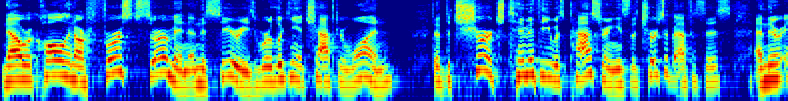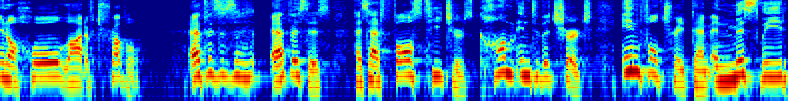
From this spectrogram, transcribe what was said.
Now, recall in our first sermon in the series, we're looking at chapter 1 that the church Timothy was pastoring is the church of Ephesus, and they're in a whole lot of trouble. Ephesus, Ephesus has had false teachers come into the church, infiltrate them, and mislead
